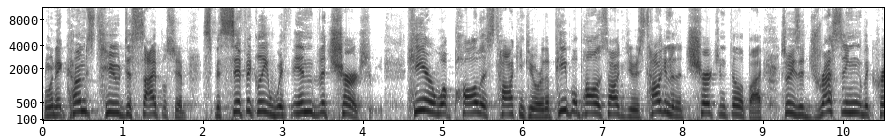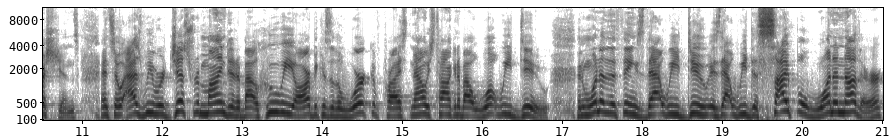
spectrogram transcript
When it comes to discipleship, specifically within the church, here what Paul is talking to, or the people Paul is talking to, is talking to the church in Philippi. So he's addressing the Christians. And so, as we were just reminded about who we are because of the work of Christ, now he's talking about what we do. And one of the things that we do is that we disciple one another,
